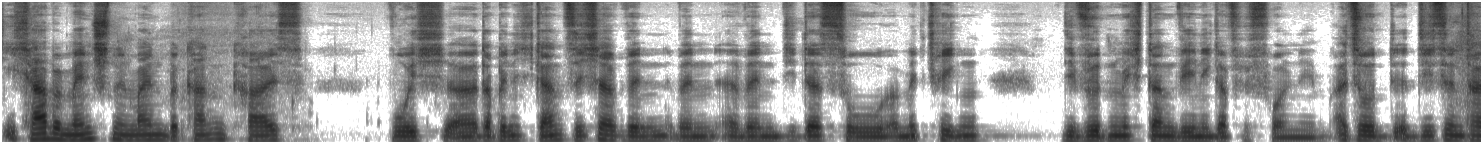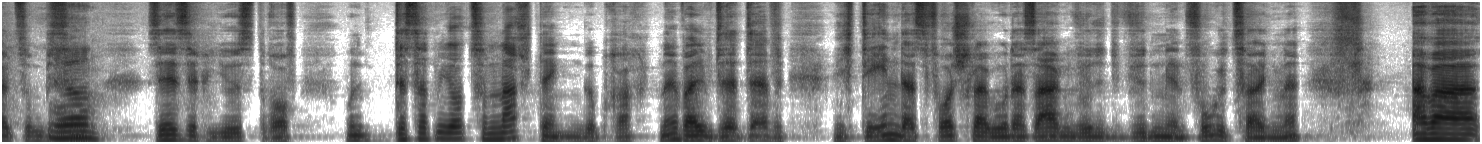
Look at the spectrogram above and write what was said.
ich habe Menschen in meinem Bekanntenkreis, wo ich, äh, da bin ich ganz sicher, wenn, wenn, äh, wenn die das so äh, mitkriegen, die würden mich dann weniger für voll nehmen. Also die sind halt so ein bisschen ja. sehr seriös drauf. Und das hat mich auch zum Nachdenken gebracht, ne? Weil da, ich denen das vorschlage oder sagen würde, die würden mir einen Vogel zeigen, ne? Aber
